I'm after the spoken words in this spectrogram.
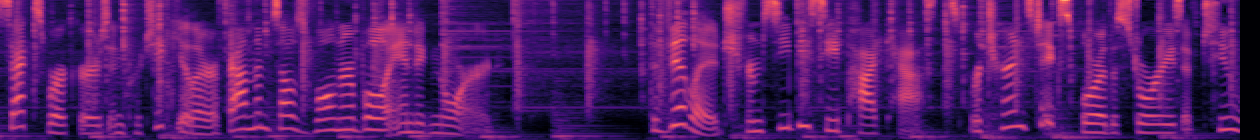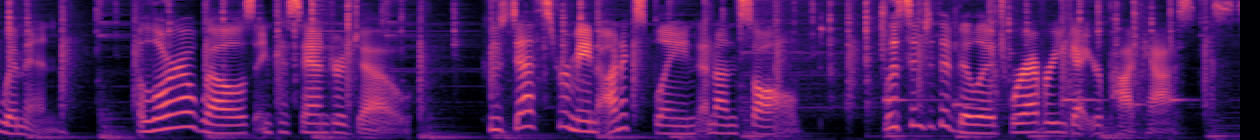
Sex workers, in particular, found themselves vulnerable and ignored. The Village from CBC Podcasts returns to explore the stories of two women Alloura Wells and Cassandra Do, whose deaths remain unexplained and unsolved. Listen to The Village wherever you get your podcasts.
